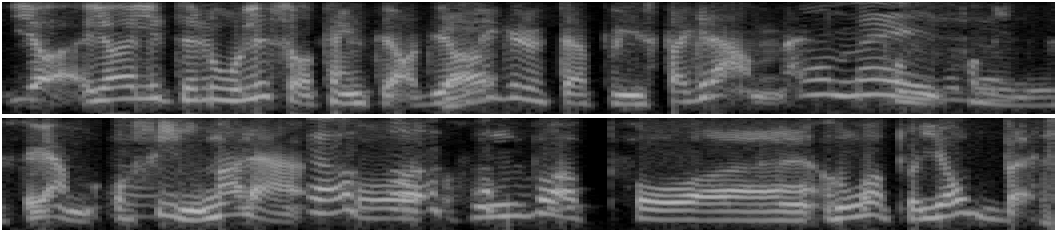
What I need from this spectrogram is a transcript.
Jag, jag är lite rolig så tänkte jag. Jag Ja. lägger ut det här på Instagram. Åh, nej, på, på min Instagram och filmar det här. Ja. Och hon, var på, eh, hon var på jobbet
